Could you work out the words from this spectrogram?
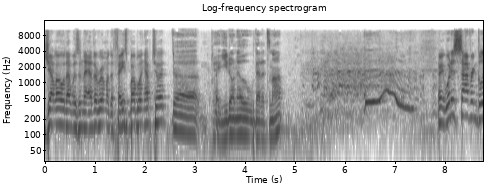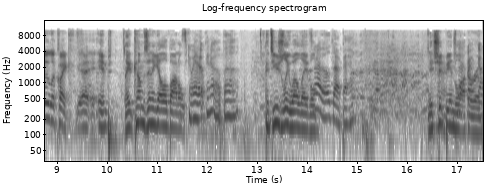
jello that was in the other room with the face bubbling up to it? Uh, you don't know that it's not? Wait, what does sovereign glue look like, uh, imp? It comes in a yellow bottle. It's usually well labeled. It should be in the locker room.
